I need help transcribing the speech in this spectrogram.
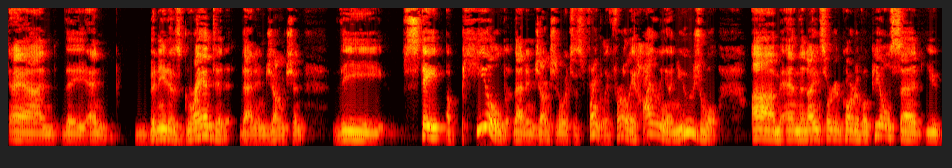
and the and Benitez granted that injunction. The state appealed that injunction, which is frankly fairly highly unusual. Um, and the Ninth Circuit Court of Appeals said, "You,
